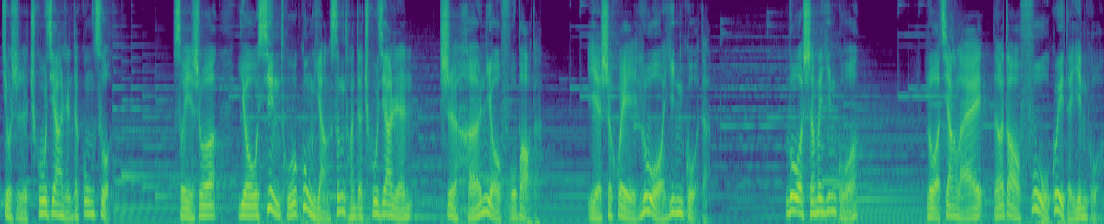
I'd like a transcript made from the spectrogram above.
就是出家人的工作。所以说，有信徒供养僧团的出家人是很有福报的，也是会落因果的。落什么因果？若将来得到富贵的因果。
